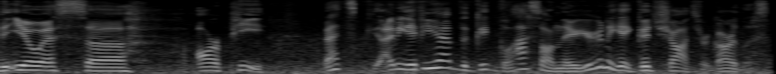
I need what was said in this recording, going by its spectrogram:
the EOS uh, RP. That's, I mean, if you have the good glass on there, you're gonna get good shots regardless.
